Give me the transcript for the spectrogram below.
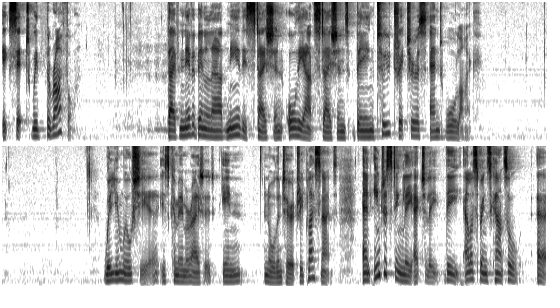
except with the rifle. They've never been allowed near this station or the outstations, being too treacherous and warlike. William Wilshire is commemorated in Northern Territory place names. And interestingly, actually, the Alice Springs Council, uh,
